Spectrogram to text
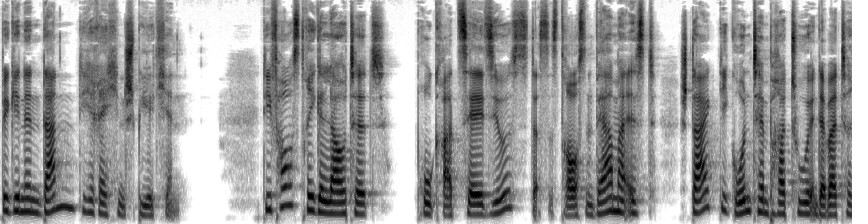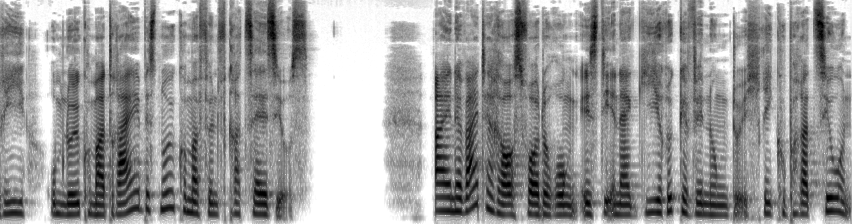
beginnen dann die Rechenspielchen. Die Faustregel lautet, pro Grad Celsius, dass es draußen wärmer ist, steigt die Grundtemperatur in der Batterie um 0,3 bis 0,5 Grad Celsius. Eine weitere Herausforderung ist die Energierückgewinnung durch Rekuperation,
